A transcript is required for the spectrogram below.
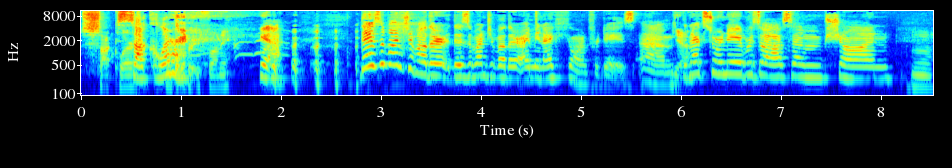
Suckler. Suckler. That's pretty funny. yeah. There's a bunch of other. There's a bunch of other. I mean, I could go on for days. Um, Yeah. The next door neighbor's awesome. Sean. th-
